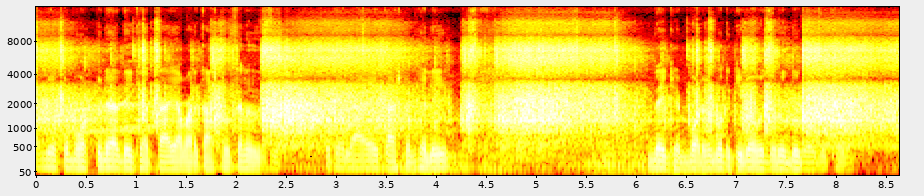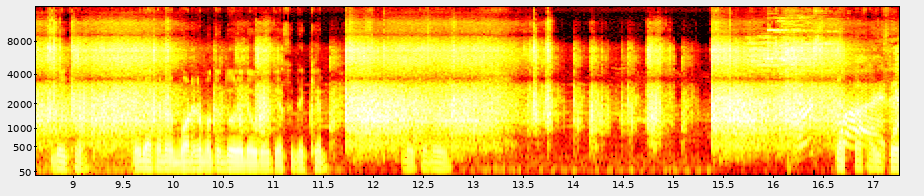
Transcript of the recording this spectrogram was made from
আমি একটা বট প্লেয়ার দেখে তাই আমার কাস্টম চ্যানেল এটা হলে এই কাস্টম খেলি। দেখেন বটের মধ্যে কীভাবে দৌড়ে দৌড়ে দেখেন। দেখেন, এই দেখেন ওই বটের মধ্যে দৌড়ে দৌড়াইতেছে দেখেন। দেখেন ওই। একটা খাইছে।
